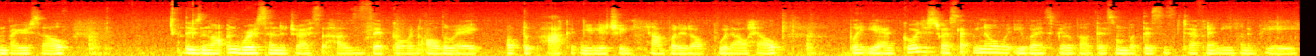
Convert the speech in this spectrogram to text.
on by yourself. There's nothing worse than a dress that has a zip going all the way up the back and you literally can't put it up without help. But yeah gorgeous dress. Let me know what you guys feel about this one but this is definitely going to be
